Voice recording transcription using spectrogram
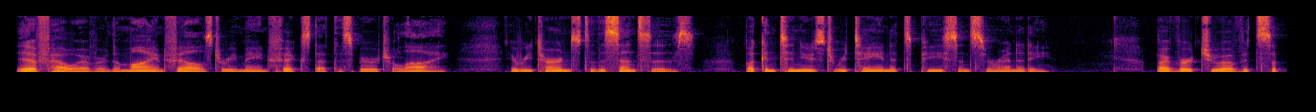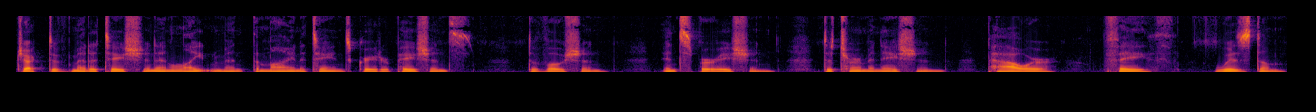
If, however, the mind fails to remain fixed at the spiritual eye, it returns to the senses, but continues to retain its peace and serenity. By virtue of its subjective meditation and enlightenment, the mind attains greater patience, devotion, inspiration, determination, power, faith, wisdom,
